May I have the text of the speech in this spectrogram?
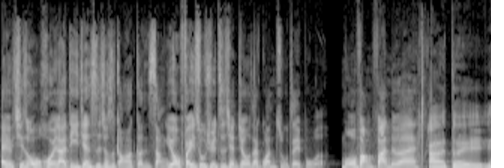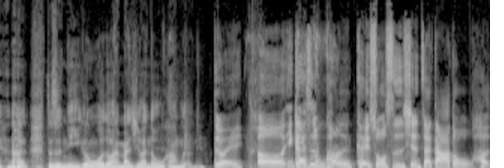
哎、其实我回来第一件事就是赶快跟上，因为我飞出去之前就有在关注这一部了，《模仿犯》，对不对？啊，对，这是你跟我都还蛮喜欢的吴康人。对，呃，应该是吴康人可以说是现在大家都很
